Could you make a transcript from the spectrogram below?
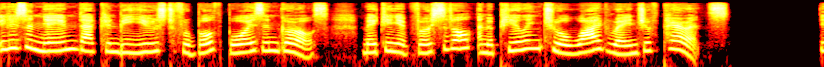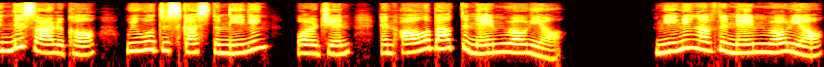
It is a name that can be used for both boys and girls, making it versatile and appealing to a wide range of parents. In this article, we will discuss the meaning, origin, and all about the name Roniel. Meaning of the name Roniel.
